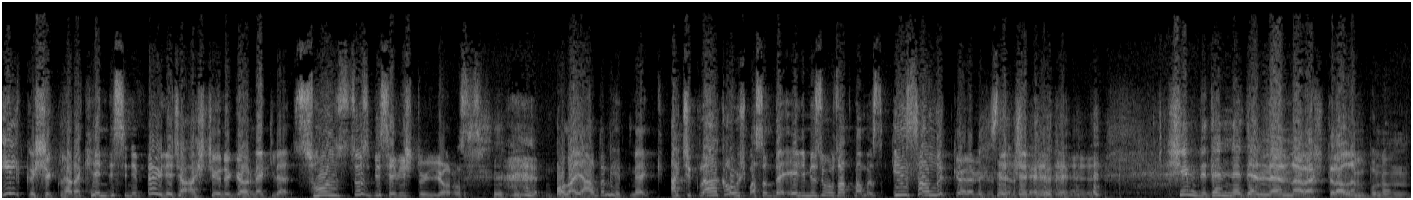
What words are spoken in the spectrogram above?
ilk ışıklara kendisini böylece açtığını görmekle sonsuz bir sevinç duyuyoruz. Ona yardım etmek, açıklığa kavuşmasında elimizi uzatmamız insanlık görevimizdir. Şimdi de nedenlerini araştıralım bunun.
